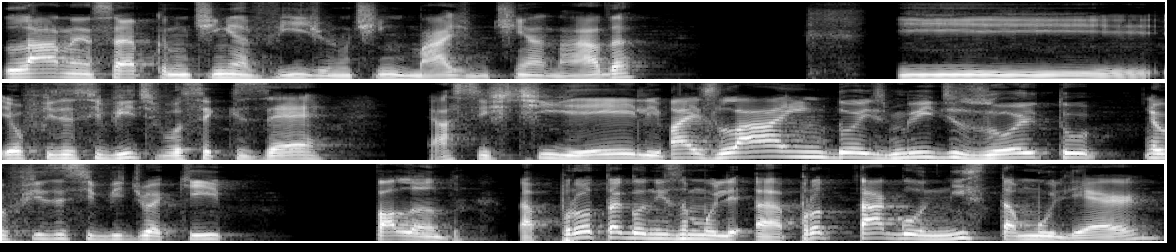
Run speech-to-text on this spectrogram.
Lá nessa época não tinha vídeo, não tinha imagem, não tinha nada. E eu fiz esse vídeo, se você quiser assistir ele. Mas lá em 2018 eu fiz esse vídeo aqui falando da protagonista mulher, a protagonista mulher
